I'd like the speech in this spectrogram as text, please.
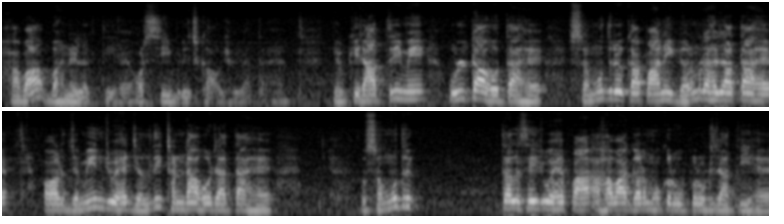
हवा बहने लगती है और सी ब्रिज काउज हो जाता है। जबकि रात्रि में उल्टा होता है, समुद्र का पानी गर्म रह जाता है और ज़मीन जो है जल्दी ठंडा हो जाता है तो समुद्र तल से जो है हवा गर्म होकर ऊपर उठ जाती है,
